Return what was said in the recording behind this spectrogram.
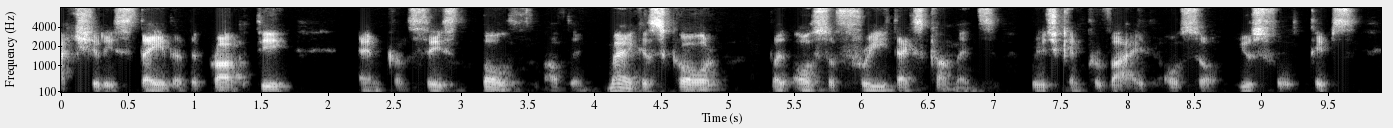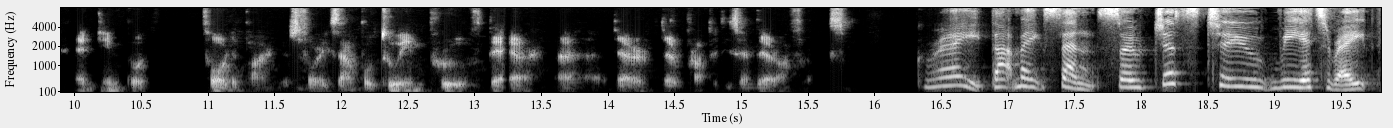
actually stayed at the property and consist both of the America score but also free text comments which can provide also useful tips and input for the partners, for example, to improve their uh, their their properties and their offerings. Great, that makes sense. So, just to reiterate,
